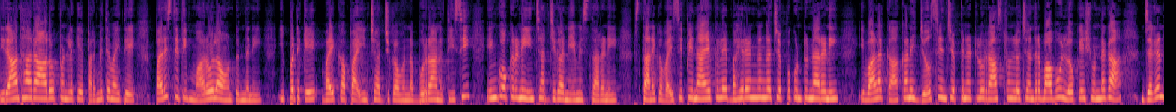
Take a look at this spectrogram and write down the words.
నిరాధార ఆరోపణలకే పరిమితమైతే పరిస్థితి మరోలా ఉంటుందని ఇప్పటికే వైకాపా ఇన్ఛార్జిగా ఉన్న బుర్రాను తీసి ఇంకొకరిని ఇన్ఛార్జిగా నియమిస్తారని స్థానిక వైసీపీ నాయకులే బహిరంగంగా చెప్పుకుంటున్నారని ఇవాళ కాకాని జోస్యం చెప్పినట్లు రాష్ట్రంలో చంద్రబాబు లోకేష్ ఉండగా జగన్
